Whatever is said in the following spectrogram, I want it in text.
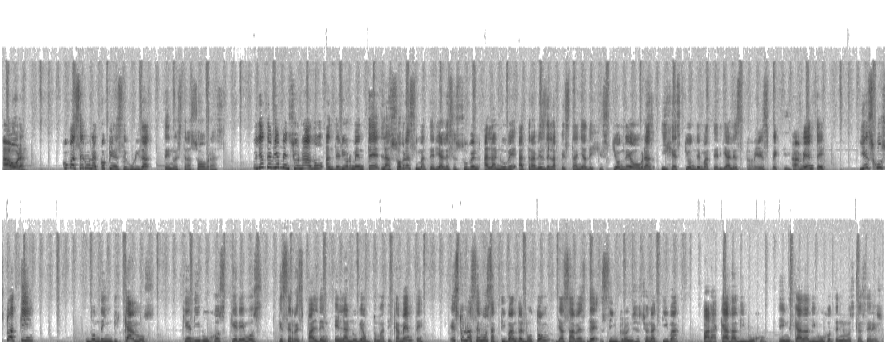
ahora, ¿cómo hacer una copia de seguridad de nuestras obras? Pues ya te había mencionado anteriormente, las obras y materiales se suben a la nube a través de la pestaña de gestión de obras y gestión de materiales respectivamente. Y es justo aquí donde indicamos qué dibujos queremos que se respalden en la nube automáticamente. Esto lo hacemos activando el botón, ya sabes, de sincronización activa para cada dibujo. En cada dibujo tenemos que hacer eso.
